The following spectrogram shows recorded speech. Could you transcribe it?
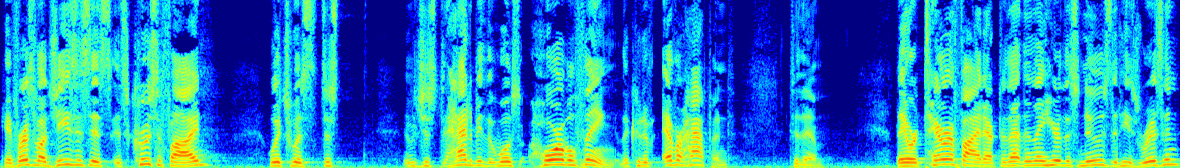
Okay, first of all, Jesus is, is crucified, which was just it was just had to be the most horrible thing that could have ever happened to them. They were terrified after that. Then they hear this news that he's risen.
